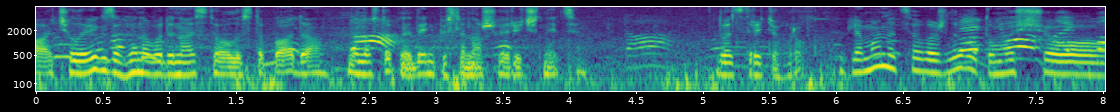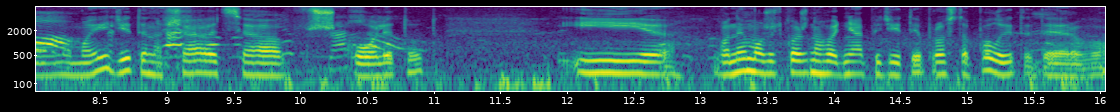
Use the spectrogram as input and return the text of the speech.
А чоловік загинув 11 листопада на наступний день після нашої річниці. 23-го року. Для мене це важливо, тому що мої діти навчаються в школі тут, і вони можуть кожного дня підійти, просто полити дерево,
